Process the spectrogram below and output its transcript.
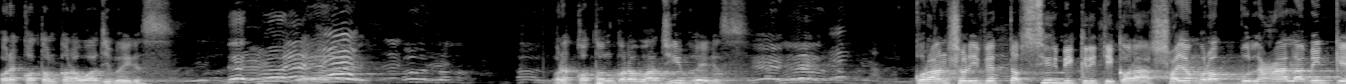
ওরে কতল করা ওয়াজিব হয়ে গেছে। ওরে কতল করা ওয়াজিব হয়ে গেছে। কোরআন শরীফের তফসির বিকৃতি করা স্বয়ং রব্বুল আলামিনকে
